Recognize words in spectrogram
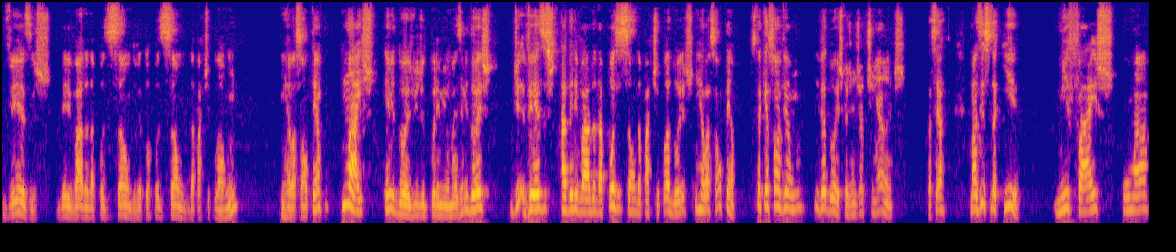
vezes derivada da posição, do vetor posição da partícula 1 em relação ao tempo, mais M2 dividido por M1 mais M2 vezes a derivada da posição da partícula 2 em relação ao tempo. Isso daqui é só V1 e V2, que a gente já tinha antes, tá certo? Mas isso daqui me faz uma,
